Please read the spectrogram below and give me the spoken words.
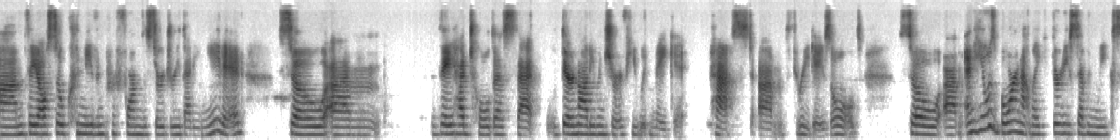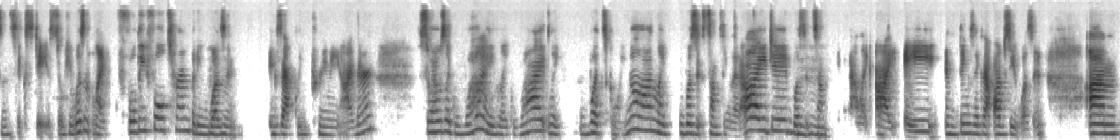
um, they also couldn't even perform the surgery that he needed. So um, they had told us that they're not even sure if he would make it past um, three days old. So, um, and he was born at like 37 weeks and six days. So he wasn't like fully full term, but he mm-hmm. wasn't exactly preemie either. So I was like, why? Like, why? Like, what's going on? Like, was it something that I did? Was mm-hmm. it something that like I ate and things like that? Obviously, it wasn't. Um,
